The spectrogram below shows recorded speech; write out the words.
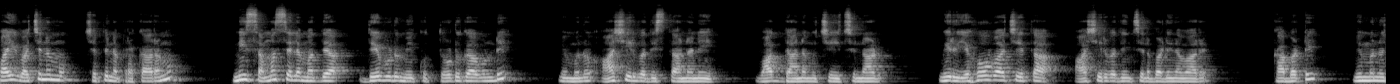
పై వచనము చెప్పిన ప్రకారము మీ సమస్యల మధ్య దేవుడు మీకు తోడుగా ఉండి మిమ్మను ఆశీర్వదిస్తానని వాగ్దానము చేయుచున్నాడు. మీరు యహోవా చేత ఆశీర్వదించబడిన వారే కాబట్టి మిమ్మల్ని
